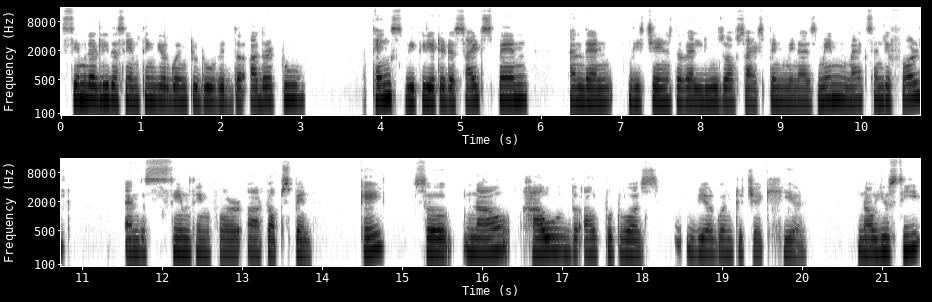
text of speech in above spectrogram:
Similarly the same thing we are going to do with the other two things. We created a side spin and then we change the values of side spin min as min max and default and the same thing for uh, top spin okay? So now how the output was we are going to check here. Now you see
